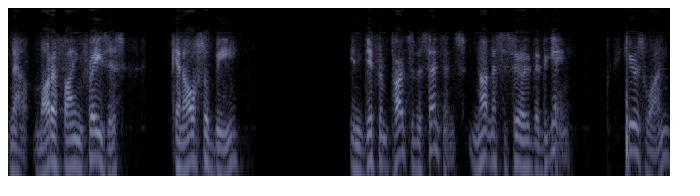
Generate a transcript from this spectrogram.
Now, modifying phrases can also be in different parts of the sentence, not necessarily at the beginning. Here's one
